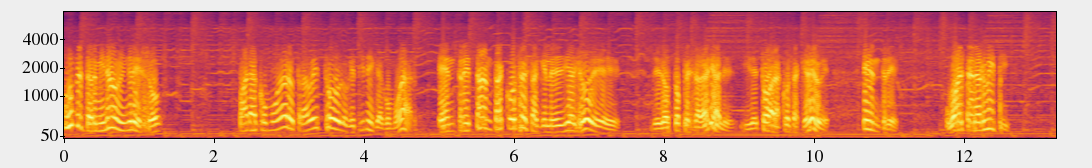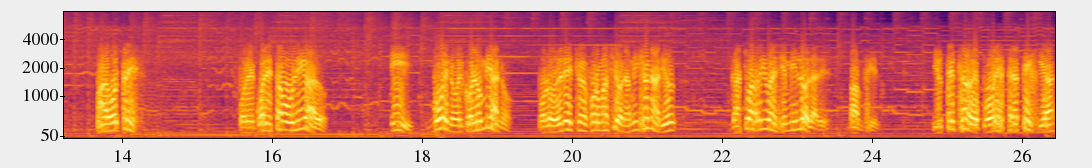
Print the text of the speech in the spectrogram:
un determinado ingreso para acomodar otra vez todo lo que tiene que acomodar. Entre tantas cosas a que le decía yo de, los topes salariales y de todas las cosas que debe. Entre Walter Herbiti, pago 3, por el cual estaba obligado, y bueno, el colombiano, por los derechos de formación a millonarios, gastó arriba de 100 mil dólares, Banfield. Y usted sabe, por estrategia,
